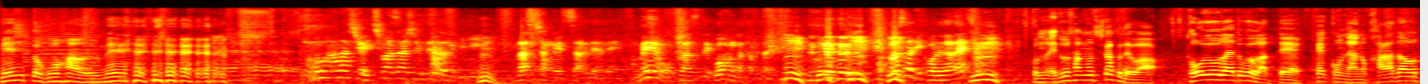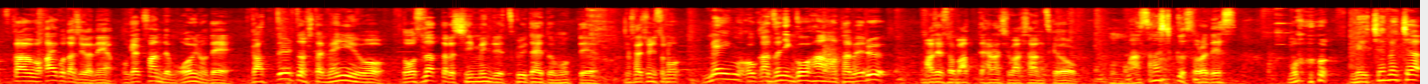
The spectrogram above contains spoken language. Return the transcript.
麺とご飯うめえ。この話が一番最初に出た時に、ラスちゃんが言ってたあれだよね。麺をおかずでご飯が食べたい、まさにこれだね、この江戸さんの近くでは東洋大とかがあって結構ねあの体を使う若い子たちがねお客さんでも多いのでがっつりとしたメニューをどうせだったら新メニューで作りたいと思って最初にその麺を置かずにご飯を食べる混ぜそばって話はしたんですけどまさしくそれです。もうめちゃめちゃ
